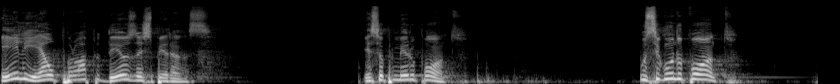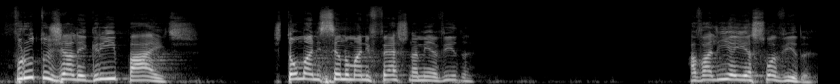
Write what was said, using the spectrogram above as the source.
Ele é o próprio Deus da esperança. Esse é o primeiro ponto. O segundo ponto, frutos de alegria e paz estão sendo manifestos na minha vida? Avalie aí a sua vida.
